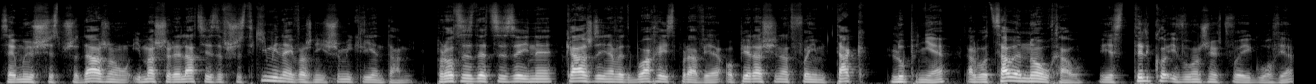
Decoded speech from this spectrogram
zajmujesz się sprzedażą i masz relacje ze wszystkimi najważniejszymi klientami, proces decyzyjny w każdej nawet błahej sprawie opiera się na twoim tak lub nie, albo całe know-how jest tylko i wyłącznie w Twojej głowie,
